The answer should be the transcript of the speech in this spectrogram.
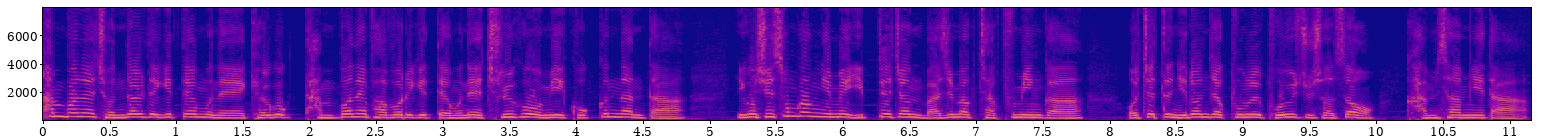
한 번에 전달되기 때문에 결국 단번에 봐버리기 때문에 즐거움이 곧 끝난다. 이것이 송강님의 입대 전 마지막 작품인가? 어쨌든 이런 작품을 보여주셔서 감사합니다.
